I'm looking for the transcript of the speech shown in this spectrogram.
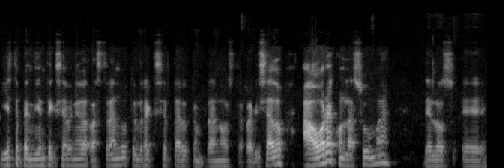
y este pendiente que se ha venido arrastrando tendrá que ser tarde o temprano este, revisado, ahora con la suma de los eh,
